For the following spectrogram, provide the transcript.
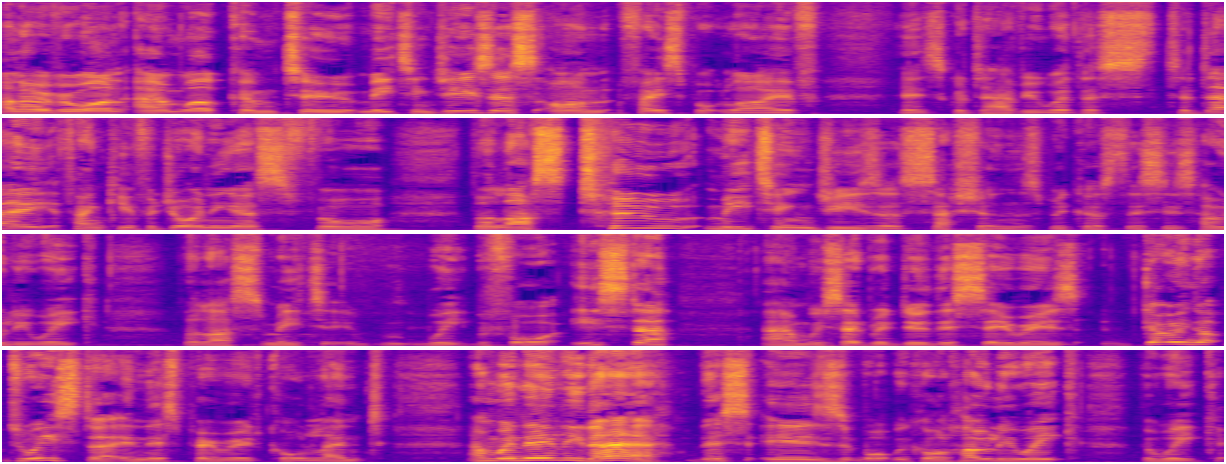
Hello, everyone, and welcome to Meeting Jesus on Facebook Live. It's good to have you with us today. Thank you for joining us for the last two Meeting Jesus sessions because this is Holy Week, the last meet- week before Easter. And we said we'd do this series going up to Easter in this period called Lent. And we're nearly there. This is what we call Holy Week, the week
